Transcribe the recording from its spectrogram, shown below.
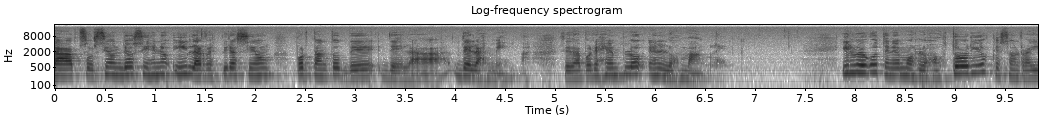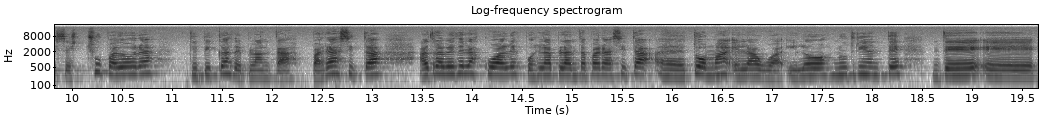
absorción de oxígeno y la respiración, por tanto, de, de las mismas. Se da, por ejemplo, en los mangles. Y luego tenemos los austorios, que son raíces chupadoras típicas de plantas parásitas, a través de las cuales pues, la planta parásita eh, toma el agua y los nutrientes de eh,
